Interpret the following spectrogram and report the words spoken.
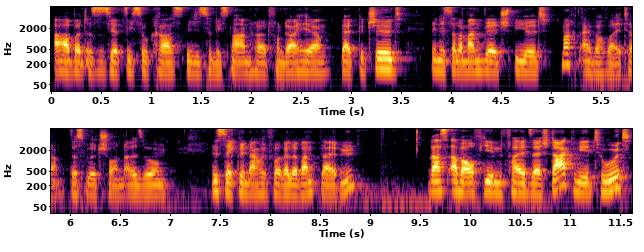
Aber das ist jetzt nicht so krass, wie die zunächst mal anhört. Von daher bleibt gechillt. Wenn ihr Salamandwelt spielt, macht einfach weiter. Das wird schon. Also das Deck wird nach wie vor relevant bleiben. Was aber auf jeden Fall sehr stark wehtut,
